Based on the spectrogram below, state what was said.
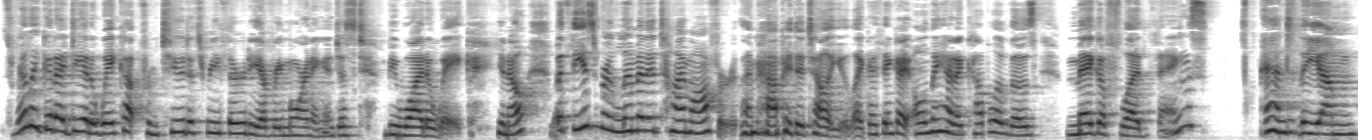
it's a really good idea to wake up from 2 to 3.30 every morning and just be wide awake you know but these were limited time offers i'm happy to tell you like i think i only had a couple of those mega flood things and the um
